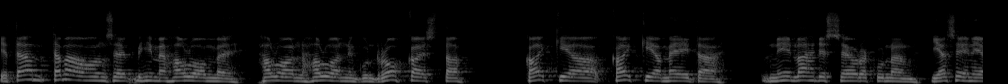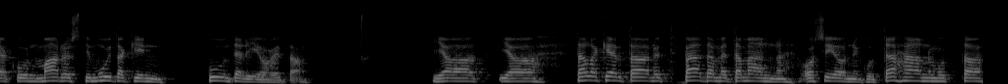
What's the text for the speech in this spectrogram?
ja täm, tämä on se, mihin me haluamme, haluan, haluan niin kuin rohkaista kaikkia, kaikkia meitä niin lähdeseurakunnan jäseniä kuin mahdollisesti muitakin kuuntelijoita. Ja, ja tällä kertaa nyt päätämme tämän osion niin kuin tähän, mutta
